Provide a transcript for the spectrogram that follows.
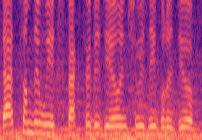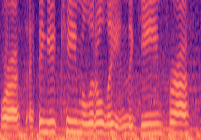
that's something we expect her to do, and she was able to do it for us. I think it came a little late in the game for us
